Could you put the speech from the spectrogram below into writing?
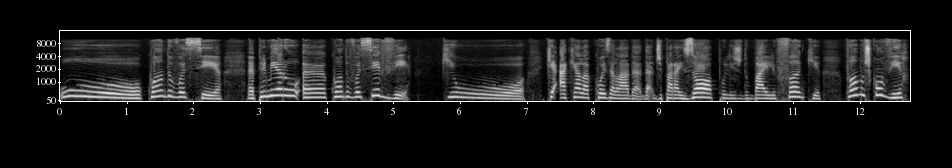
O, quando você. É, primeiro, é, quando você vê que o que aquela coisa lá da, da, de Paraisópolis, do baile funk, vamos convir.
